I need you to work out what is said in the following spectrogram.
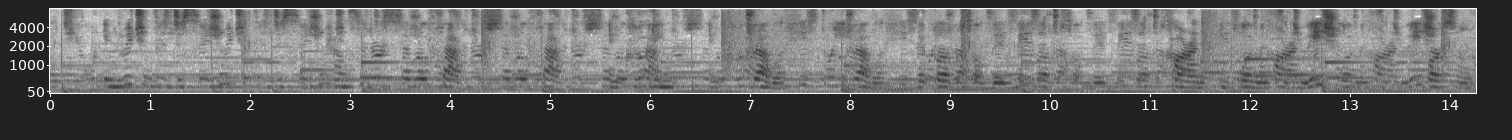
that you would. In reaching this decision, reaching this decision, consider several factors, several factors, including, including travel history, travel history, the purpose of the visit, of the visit, current employment situation, situation, personal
